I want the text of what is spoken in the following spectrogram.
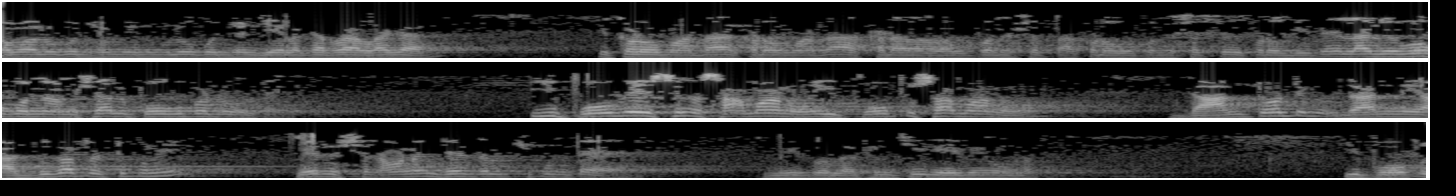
ఆవాలు కొంచెం మినుములు కొంచెం జీలకర్ర అలాగా. ఇక్కడో మాట అక్కడో మాట అక్కడ ఉపనిషత్తు అక్కడ ఉపనిషత్తు ఇక్కడ గీత ఇలాగేవో కొన్ని అంశాలు పోగుపడి ఉంటాయి. ఈ పోగేసిన సామాను ఈ పోపు సామాను దాంతో దాన్ని అడ్డుగా పెట్టుకుని మీరు శ్రవణం చేయదలుచుకుంటే మీకు లభించేది ఏమీ ఉండదు. ఈ పోపు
